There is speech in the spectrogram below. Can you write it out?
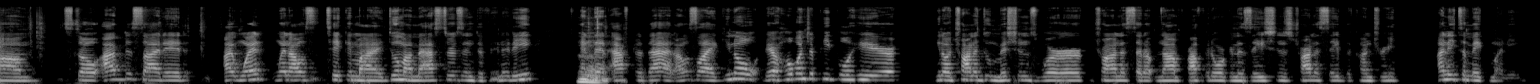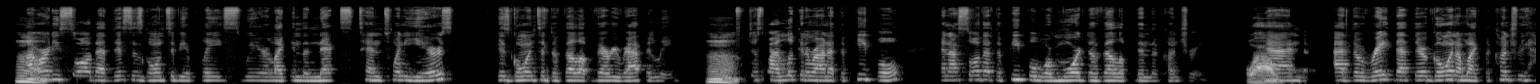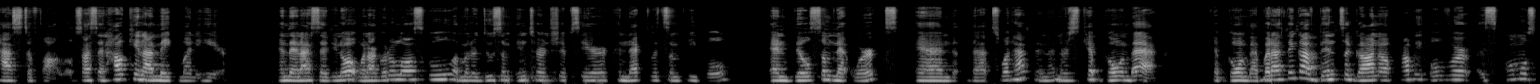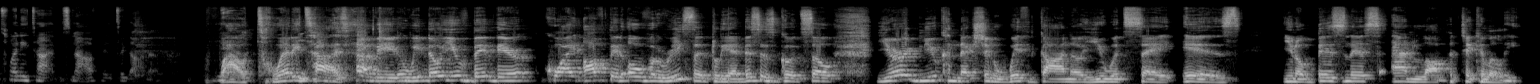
Um, so I've decided I went when I was taking my doing my master's in divinity. And mm. then after that, I was like, you know, there are a whole bunch of people here, you know, trying to do missions work, trying to set up nonprofit organizations, trying to save the country. I need to make money. Mm. I already saw that this is going to be a place where, like, in the next 10, 20 years, is going to develop very rapidly. Mm. Just by looking around at the people. And I saw that the people were more developed than the country. Wow. And at the rate that they're going, I'm like, the country has to follow. So I said, how can I make money here? And then I said, you know what? When I go to law school, I'm going to do some internships here, connect with some people, and build some networks. And that's what happened. And I just kept going back, kept going back. But I think I've been to Ghana probably over, it's almost 20 times now I've been to Ghana. Wow, 20 times. I mean, we know you've been there quite often over recently, and this is good. So, your new connection with Ghana, you would say, is, you know, business and law, particularly.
